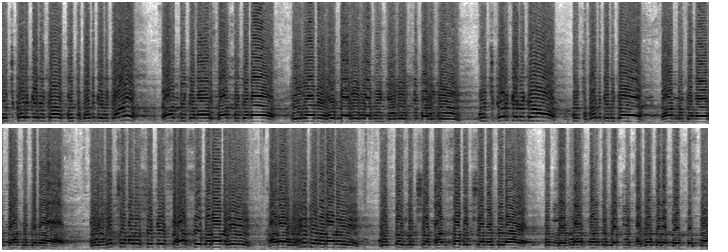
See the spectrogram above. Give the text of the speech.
कुछ करके दिखाओ कुछ बन के दिखाओ नाम भी कमाओ दाम भी केल्याने होत आहे यादी केल्याची पाहिजे? कुछ करके दिखा कुछ बन के दिखा नाम भी कमाओ दाम भी कमाओ मनुष्य के साहस से बड़ा नहीं हारा वही जो लढा नाही. गोष्ट लक्ष माणसापेक्षा मोठे नाही पण लढलाच नाही तर त्यातली मजा त्याला कळत नसते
